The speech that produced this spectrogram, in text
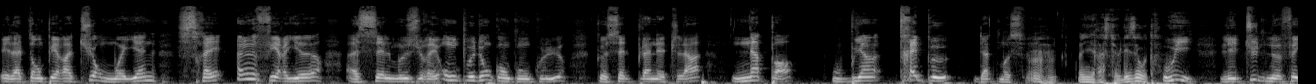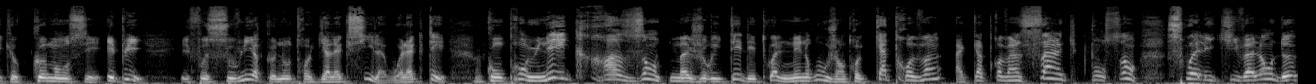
et la température moyenne serait inférieure à celle mesurée. On peut donc en conclure que cette planète-là n'a pas, ou bien très peu, d'atmosphère. Mhm. Mais il reste les autres. Oui, l'étude ne fait que commencer. Et puis, il faut se souvenir que notre galaxie, la Voie lactée, comprend une écrasante majorité d'étoiles naines rouges, entre 80 à 85% soit l'équivalent de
